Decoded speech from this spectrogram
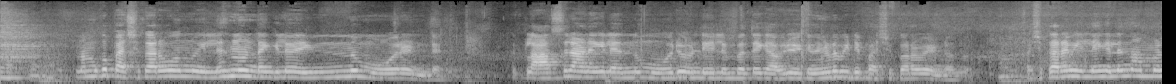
ചേർക്കുന്നത്. നമുക്ക് പശുക്കറവൊന്നും ഇല്ലെന്നുണ്ടെങ്കിലും ഇന്നും മോരുണ്ട്. ക്ലാസ്സിലാണെങ്കിൽ എന്നും മോര് കൊണ്ട് ചെല്ലുമ്പോഴത്തേക്ക് അവർ ചോദിക്കും നിങ്ങളുടെ വീട്ടിൽ പശുക്കറവ ഉണ്ടെന്ന്? പശുക്കറവ ഇല്ലെങ്കിലും നമ്മൾ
